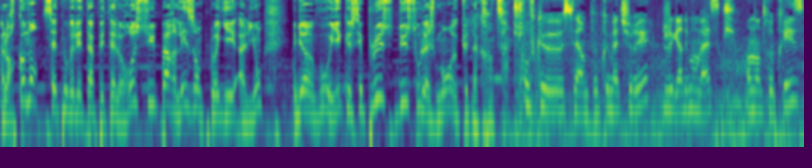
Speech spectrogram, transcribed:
Alors comment cette nouvelle étape est-elle reçue par les employés à Lyon? Eh bien, vous voyez que c'est plus du soulagement que de la crainte. Je trouve que c'est un peu prématuré. Je vais garder mon masque en entreprise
